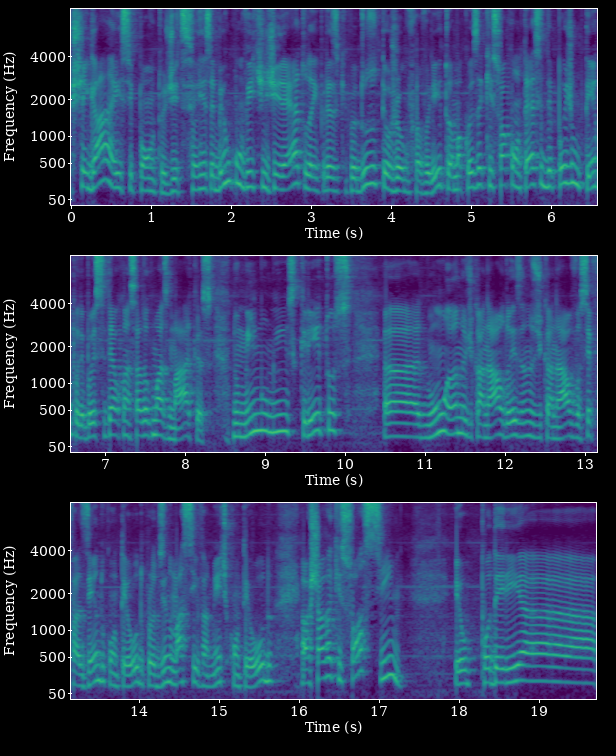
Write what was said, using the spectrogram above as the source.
chegar a esse ponto de receber um convite direto da empresa que produz o teu jogo favorito é uma coisa que só acontece depois de um tempo, depois de você ter alcançado algumas marcas, no mínimo mil inscritos, uh, um ano de canal, dois anos de canal, você fazendo conteúdo, produzindo massivamente conteúdo. Eu achava que só assim eu poderia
